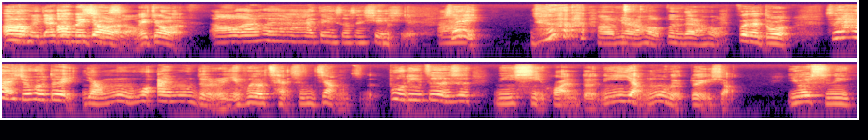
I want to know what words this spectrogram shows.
哦你回家哦，就不洗没救了，手，没救了。然后然后还还还跟你说声谢谢，所以 好了没有然后了，不能再然后了。不能再多了。所以害羞会对仰慕或爱慕的人也会有产生这样子的，不一定真的是你喜欢的、你仰慕的对象，也会使你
